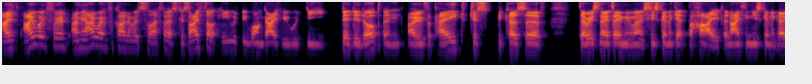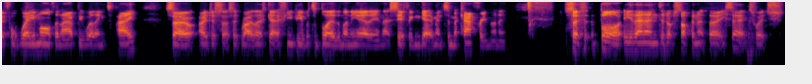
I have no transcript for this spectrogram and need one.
I, I went for I mean I went for Clyde Edwards first because I thought he would be one guy who would be bidded up and overpaid just because of there is no Damien Williams. He's going to get the hype, and I think he's going to go for way more than I'd be willing to pay. So I just sort of said, right, let's get a few people to blow the money early, and let's see if we can get him into McCaffrey money. So, but he then ended up stopping at 36, which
